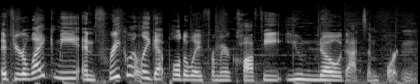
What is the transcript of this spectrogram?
If you're like me and frequently get pulled away from your coffee, you know that's important.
